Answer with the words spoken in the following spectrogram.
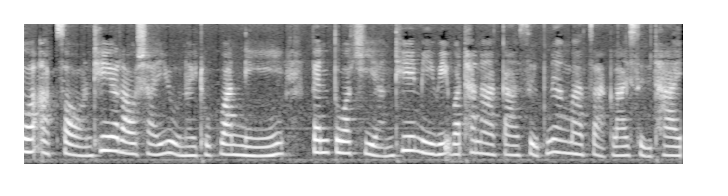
ตัวอักษรที่เราใช้อยู่ในทุกวันนี้ เป็นตัวเขียนที่มีวิวัฒนาการสืบเนื่องมาจากลายสื่อไทย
